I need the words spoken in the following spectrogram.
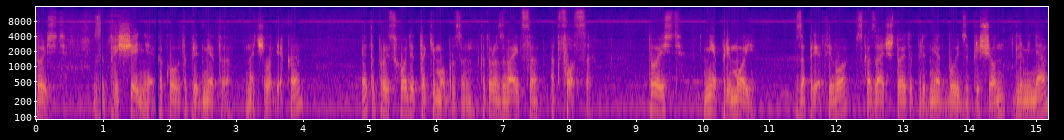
то есть запрещение какого-то предмета на человека, это происходит таким образом, который называется отфоса. То есть не прямой запрет его, сказать, что этот предмет будет запрещен для меня,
